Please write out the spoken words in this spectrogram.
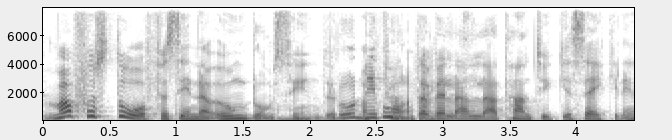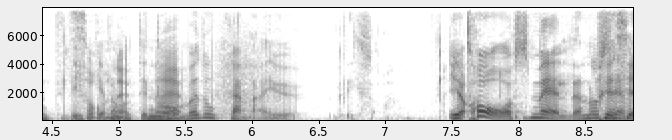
man får stå för sina ungdomssynder och det fattar väl alla att han tycker säkert inte likadant idag. Men då kan han ju liksom Ja. ta smällen och sen är det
